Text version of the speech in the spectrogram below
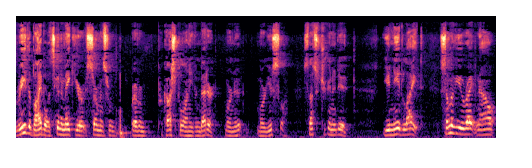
Read the Bible. It's going to make your sermons from Reverend Prakash Pulan even better, more, new, more useful. So that's what you're going to do. You need light. Some of you right now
